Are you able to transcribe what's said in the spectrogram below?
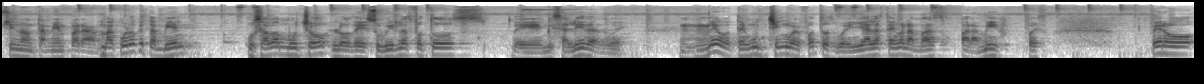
sino también para... Me acuerdo que también usaba mucho lo de subir las fotos de mis salidas, güey. Ujú. Digo, tengo un chingo de fotos, güey. Ya las tengo nada más para mí, pues. Pero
